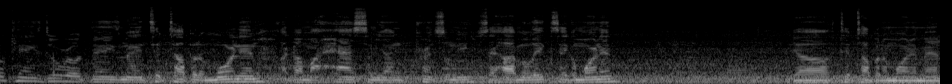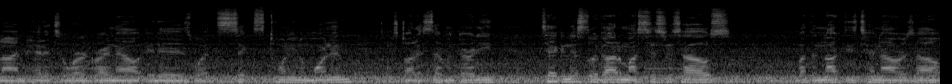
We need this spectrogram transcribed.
Real kings do real things, man. Tip top of the morning. I got my handsome young prince with me. Say hi, Malik. Say good morning. Y'all, tip top of the morning, man. I'm headed to work right now. It is, what, 6.20 in the morning. I start at 7.30. Taking this little guy to my sister's house. About to knock these 10 hours out.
